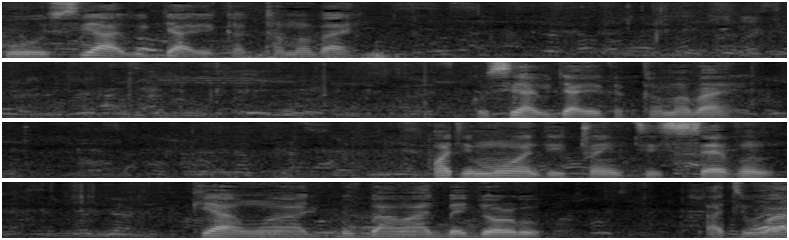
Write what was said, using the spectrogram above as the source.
kò sí àwíjàre kankan mọ́ báyìí. Kò sí àwíjàre kankan mọ́ báyìí. Wọ́n ti mú on the twenty seven kí àwọn gbogbo àwọn agbẹjọ́rò láti wá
